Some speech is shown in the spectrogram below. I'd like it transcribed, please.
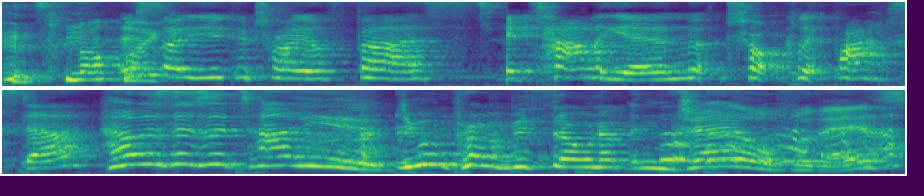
It's not like... So you could try your first Italian chocolate pasta. How is this Italian? You will probably be thrown up in jail for this.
